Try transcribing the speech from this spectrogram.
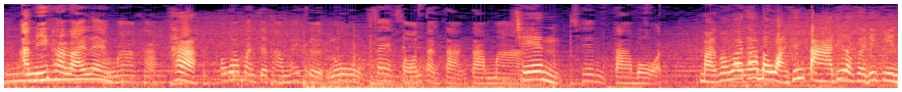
อืม อันนี้ค่ะร้ายแรงมากค่ะ ค่ะ เพราะว่ามันจะทำให้เกิดโรคแทรกซ้อนต่างๆ ตามมา เช่น เช่น ตาบอด หมายความว่าถ้าเบาหวานขึ้นตาที่เราเคยได้ยิน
